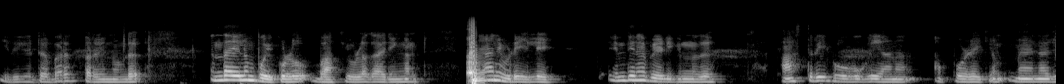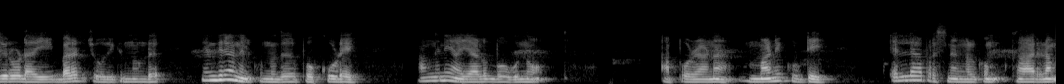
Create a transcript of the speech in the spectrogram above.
ഇത് കേട്ട് ഭരത് പറയുന്നുണ്ട് എന്തായാലും പോയിക്കൊള്ളൂ. ബാക്കിയുള്ള കാര്യങ്ങൾ ഞാനിവിടെ ഇല്ലേ. എന്തിനാ പേടിക്കുന്നത്? ആ സ്ത്രീ പോവുകയാണ്. അപ്പോഴേക്കും മാനേജറോടായി ഭരത് ചോദിക്കുന്നുണ്ട് എന്തിനാ നിൽക്കുന്നത്? പൊക്കൂടെ. അങ്ങനെ അയാളും പോകുന്നു. അപ്പോഴാണ് മണിക്കുട്ടി എല്ലാ പ്രശ്നങ്ങൾക്കും കാരണം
